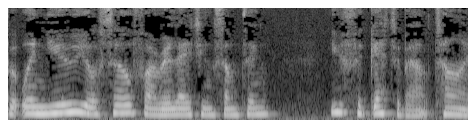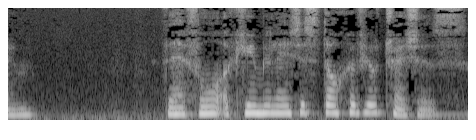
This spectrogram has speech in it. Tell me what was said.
But when you yourself are relating something, you forget about time. Therefore accumulate a stock of your treasures.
